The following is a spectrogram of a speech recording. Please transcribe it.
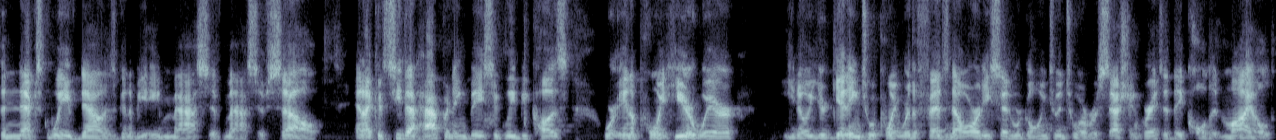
the next wave down is going to be a massive, massive sell. And I could see that happening basically because we're in a point here where you know you're getting to a point where the Fed's now already said we're going to into a recession. Granted, they called it mild.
